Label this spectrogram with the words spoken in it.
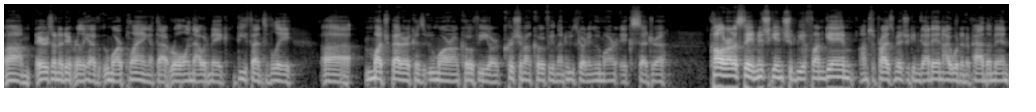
um, Arizona didn't really have Oumar playing at that role, and that would make defensively uh, much better because Oumar on Kofi or Christian on Kofi, and then who's guarding Oumar, etc. Colorado State, Michigan should be a fun game. I'm surprised Michigan got in. I wouldn't have had them in.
